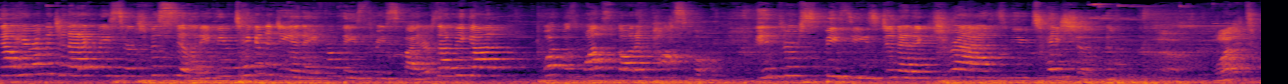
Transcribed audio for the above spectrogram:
Now, here at the Genetic Research Facility, we have taken the DNA from these three spiders and begun what was once thought impossible interspecies genetic transmutation. What?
